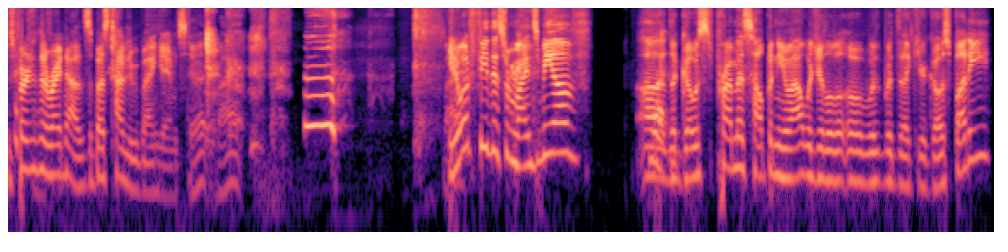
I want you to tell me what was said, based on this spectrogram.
Just purchase it right now. It's the best time to be buying games. Do it. Buy it. You know what feed this reminds me of? Uh, the ghost premise helping you out with your little uh, with, with like your ghost buddy.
